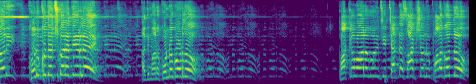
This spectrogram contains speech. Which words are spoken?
మరీ కొనుక్కు తెచ్చుకొని తీరలే. అది మనకు ఉండకూడదు పక్క వాళ్ళ గురించి చెడ్డ సాక్ష్యం పలకొద్దు.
